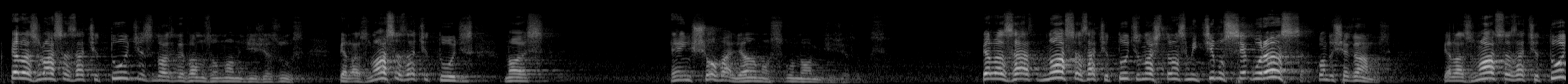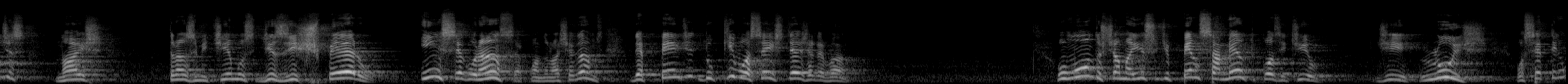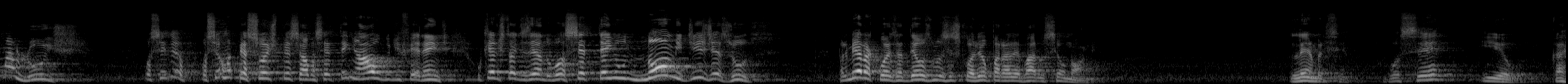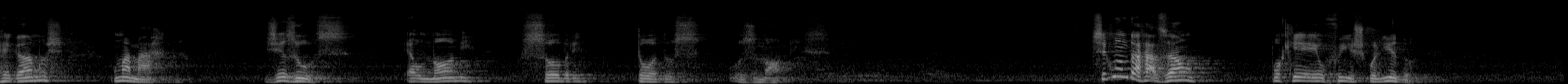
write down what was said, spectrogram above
Pelas nossas atitudes, nós levamos o nome de Jesus. Pelas nossas atitudes, nós enxovalhamos o nome de Jesus. Pelas nossas atitudes, nós transmitimos segurança quando chegamos. Pelas nossas atitudes, nós transmitimos desespero, insegurança quando nós chegamos. Depende do que você esteja levando. O mundo chama isso de pensamento positivo, de luz. Você tem uma luz. Você, você é uma pessoa especial, você tem algo diferente. O que ele está dizendo? Você tem o nome de Jesus. Primeira coisa, Deus nos escolheu para levar o seu nome. Lembre-se, você e eu carregamos uma marca. Jesus é o nome sobre todos os nomes. Segunda razão, porque eu fui escolhido,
